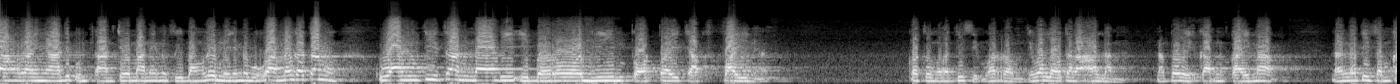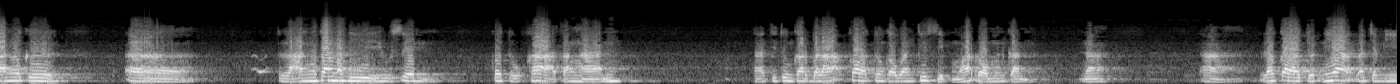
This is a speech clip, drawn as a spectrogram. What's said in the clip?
บางรายงานที่ผมอ่านเจอมาในหนังสือบางเล่มเนี่ยยังระบุว่าแม้กระทั่งวันที่ท่านนาบีอิบรอฮีมปลอดภัยจากไฟเนี่ยก็ตรงวันที่สิบวัดรอมที่ว่าเราตะลาอาลัมนะเพราะเหตุการณ์มันไกลมากนั้นและที่สำคัญก็คือเอ่อ หลานของท่านนบีฮุเซน ก็ถูกฆ่าสังหารนะที่ตุงการบละก็ตรงกับวันที่สิบวัดรอมเหมือนกันนะอ่าแล้วก็จุดเนี้ยมันจะมี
